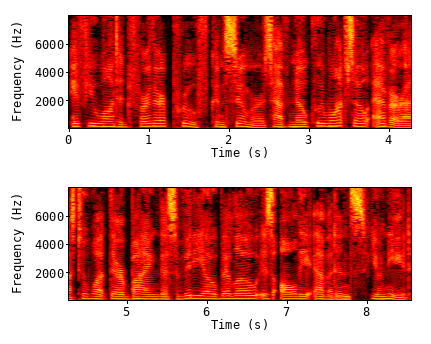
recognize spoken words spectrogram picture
If you wanted further proof consumers have no clue whatsoever as to what they're buying this video below is all the evidence you need.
